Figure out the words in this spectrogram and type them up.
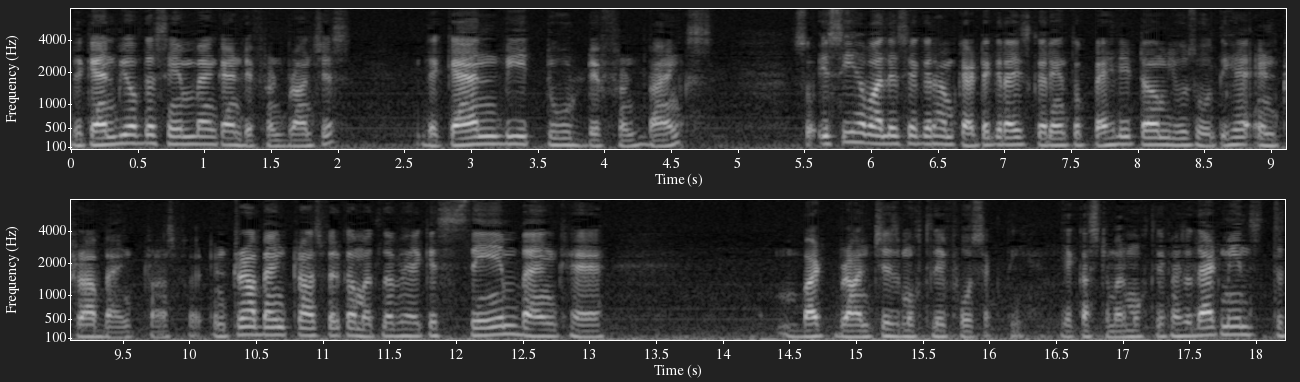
they can be of the same bank and different branches they can be two different banks so इसी हवाले से अगर हम कैटेगराइज करें तो पहली टर्म यूज़ होती है intra bank transfer intra bank transfer का मतलब है कि सेम बैंक है बट ब्रांचेस मुख्तलिफ़ हो सकती हैं, या कस्टमर मुख्तलिफ़ है. So that means the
